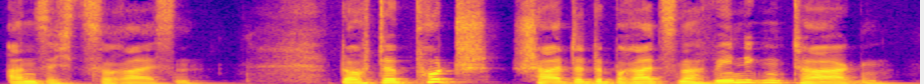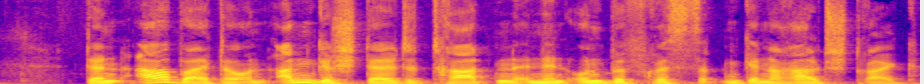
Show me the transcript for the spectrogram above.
an sich zu reißen. Doch der Putsch scheiterte bereits nach wenigen Tagen, denn Arbeiter und Angestellte traten in den unbefristeten Generalstreik.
